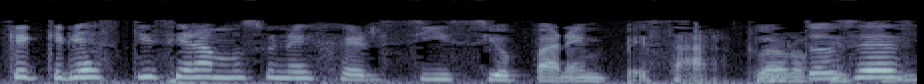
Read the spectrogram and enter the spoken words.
que querías que hiciéramos un ejercicio para empezar. entonces,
